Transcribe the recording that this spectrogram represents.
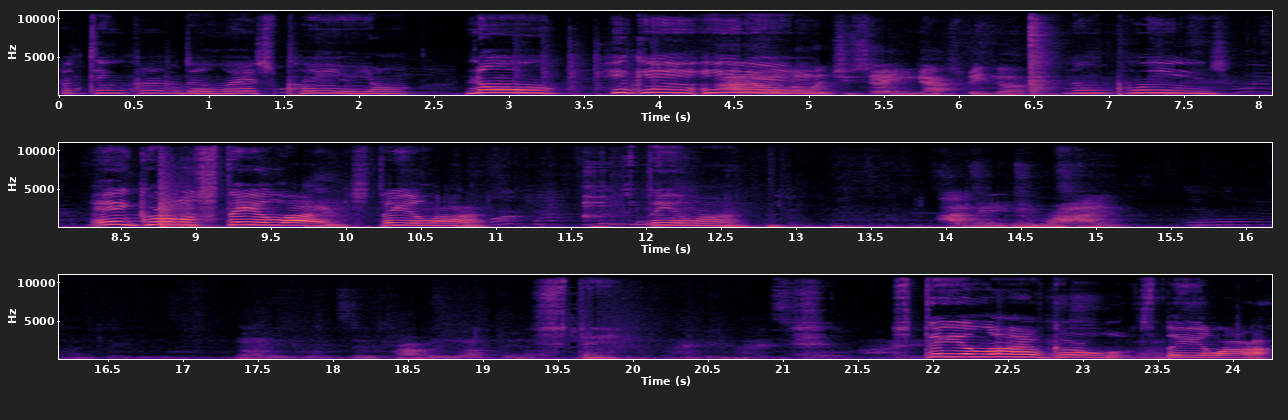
I think I'm the last player, y'all. No, he can't I don't know what you're saying. You gotta speak up. No, please. Hey, girl, stay alive. Stay alive. Stay alive. I made him right. No, probably up there. Stay. Stay alive, girl. Stay alive.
